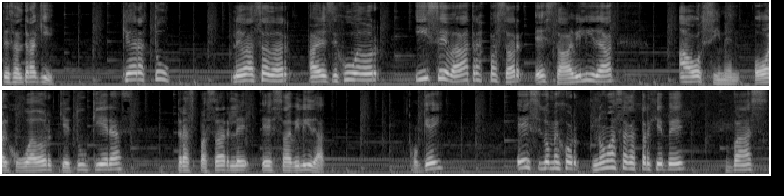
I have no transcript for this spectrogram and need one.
te saldrá aquí. ¿Qué harás tú? Le vas a dar a ese jugador y se va a traspasar esa habilidad a Osimen o al jugador que tú quieras traspasarle esa habilidad. ¿Ok? Es lo mejor. No vas a gastar GP, vas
